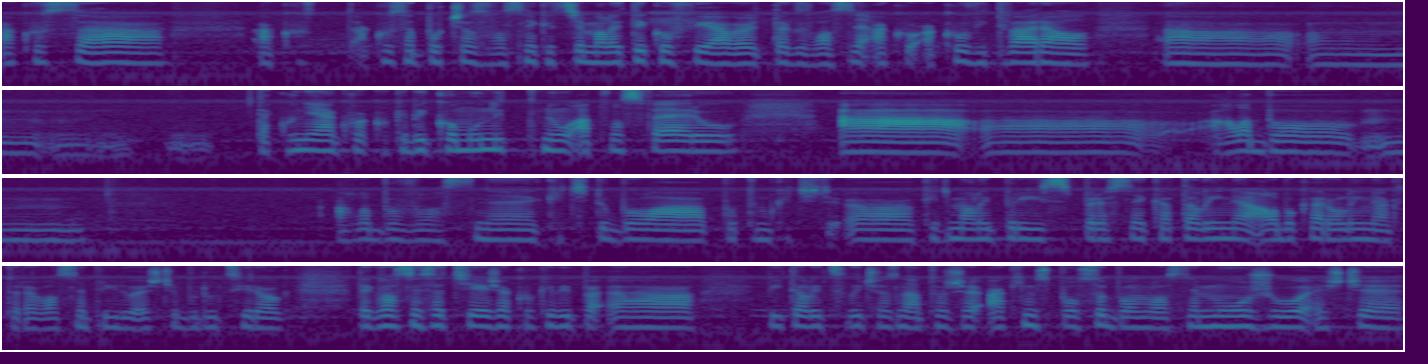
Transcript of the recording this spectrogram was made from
ako sa ako, ako sa počas vlastne, keď ste mali tie coffee hour, tak vlastne ako, ako vytváral uh, um, takú nejakú ako keby komunitnú atmosféru a uh, alebo um, alebo vlastne, keď tu bola, potom keď, uh, keď mali prísť presne Katalína alebo Karolína, ktoré vlastne prídu ešte budúci rok, tak vlastne sa tiež ako keby uh, pýtali celý čas na to, že akým spôsobom vlastne môžu ešte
